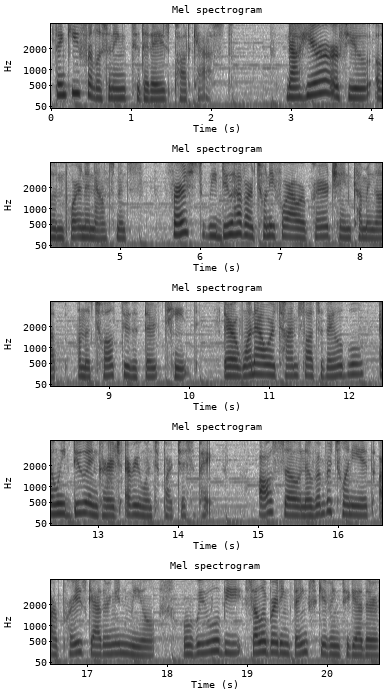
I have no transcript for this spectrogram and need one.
Thank you for listening to today's podcast. Now, here are a few of important announcements. First, we do have our 24 hour prayer chain coming up on the 12th through the 13th. There are one hour time slots available, and we do encourage everyone to participate. Also, November 20th, our praise gathering and meal, where we will be celebrating Thanksgiving together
